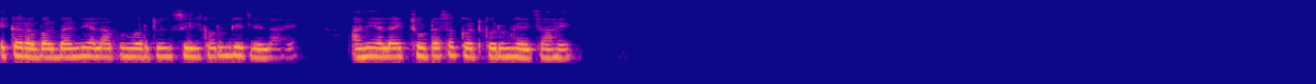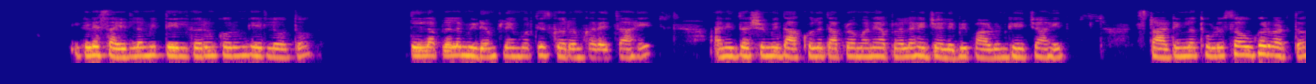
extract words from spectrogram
एका रबर बँडने याला आपण वरतून सील करून घेतलेला आहे आणि याला एक छोटासा कट करून घ्यायचा आहे. इकडे साईडला मी तेल गरम करून घेतलं होतं. तेल आपल्याला मीडियम फ्लेमवरतीच गरम करायचं आहे. आणि जसे मी दाखवलं त्याप्रमाणे आपल्याला हे जलेबी पाडून घ्यायचे आहेत. स्टार्टिंगला थोडंसं अवघड वाटतं.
